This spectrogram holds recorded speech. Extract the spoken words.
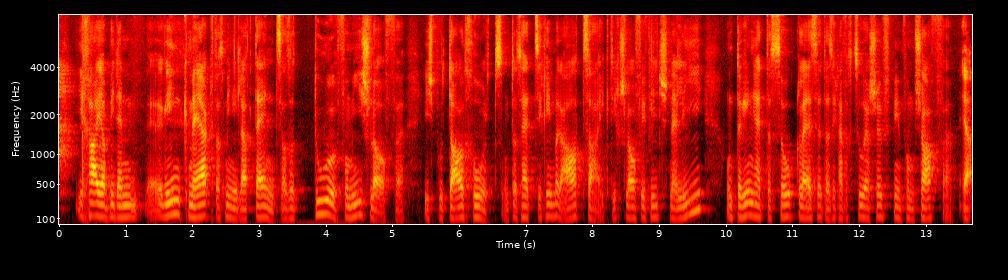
ich habe ja bei dem Ring gemerkt, dass meine Latenz, also die Dauer vom Einschlafen, ist brutal kurz. Und das hat sich immer angezeigt. Ich schlafe viel schnell ein und der Ring hat das so gelesen, dass ich einfach zu erschöpft bin vom Arbeiten. Ja.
